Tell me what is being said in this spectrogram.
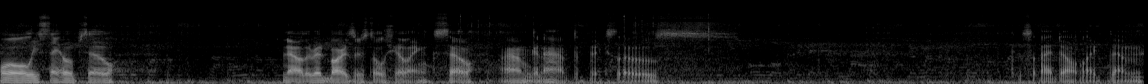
Well, at least I hope so. No, the red bars are still showing, so I'm gonna have to fix those. Because I don't like them.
